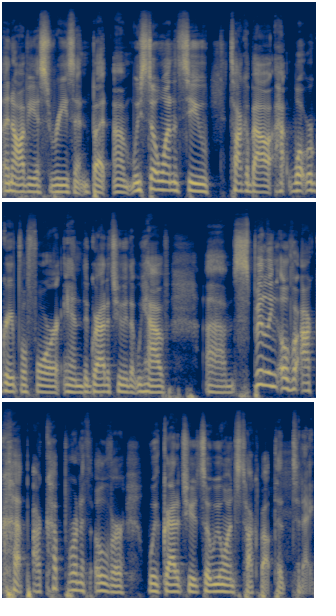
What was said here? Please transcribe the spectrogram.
an obvious reason. But um, we still wanted to talk about how, what we're grateful for and the gratitude that we have um, spilling over our cup. Our cup runneth over with gratitude. So we want to talk about that today.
